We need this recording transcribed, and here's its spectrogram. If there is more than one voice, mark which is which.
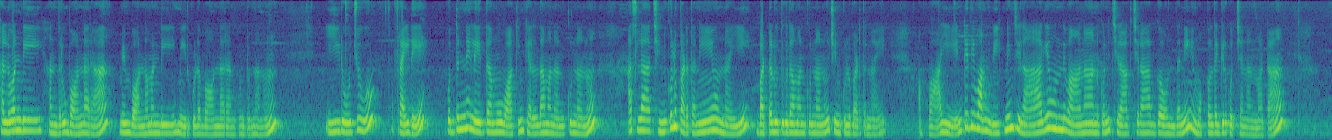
Speaker 1: Hello అండి అందరూ బాగున్నారా? మేము బాగున్నామండి మీరు కూడా బాగున్నారు అనుకుంటున్నాను. ఈరోజు ఫ్రైడే పొద్దున్నే లేద్దాము వాకింగ్కి వెళ్దామని అనుకున్నాను. అసలు ఆ చినుకులు పడతనే ఉన్నాయి. బట్టలు ఉతుకుదాం అనుకున్నాను చినుకులు పడుతున్నాయి. అబ్బా ఏంటిది? వన్ వీక్ నుంచి ఇలాగే ఉంది వాన అనుకొని చిరాకు చిరాకుగా ఉందని మొక్కల దగ్గరకు వచ్చాను అనమాట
